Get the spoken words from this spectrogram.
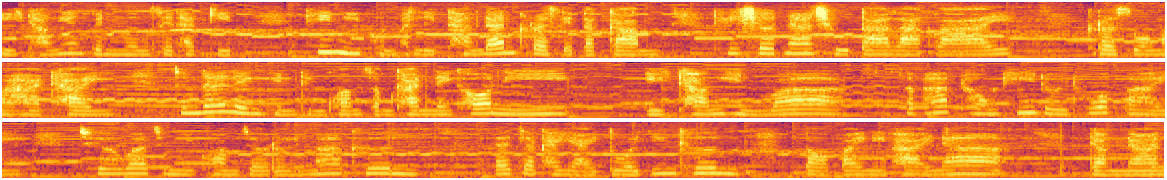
อีกทั้งยังเป็นเมืองเศรษฐกิจที่มีผลผลิตทางด้านเกษตรกรรม ที่เชิดหน้าชูตาหลากหลาย กระทรวงมหาดไทยจึงได้เล็งเห็นถึงความสำคัญในข้อนี้ อีกทั้งเห็นว่า สภาพท้องที่โดยทั่วไป เชื่อว่าจะมีความเจริญมากขึ้น และจะขยายตัวยิ่งขึ้น ต่อไปในภายหน้า ดังนั้น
